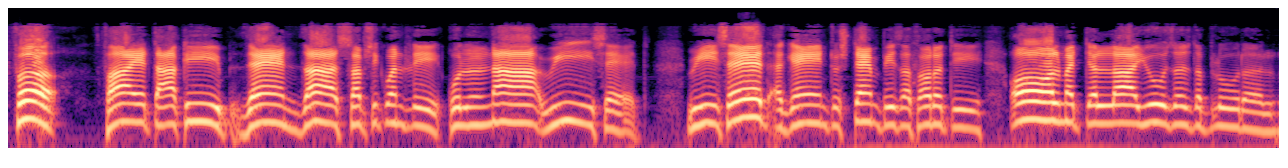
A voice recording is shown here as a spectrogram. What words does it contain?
For Fire taqib. Then, thus, subsequently, qulna, we said. We said again to stamp his authority. Almighty Allah uses the plural.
